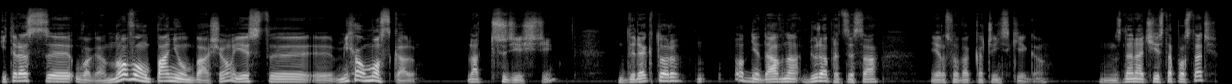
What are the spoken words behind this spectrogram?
I teraz e, uwaga, nową panią Basią jest e, e, Michał Moskal, lat 30, dyrektor od niedawna biura prezesa Jarosława Kaczyńskiego. Znana ci jest ta postać?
